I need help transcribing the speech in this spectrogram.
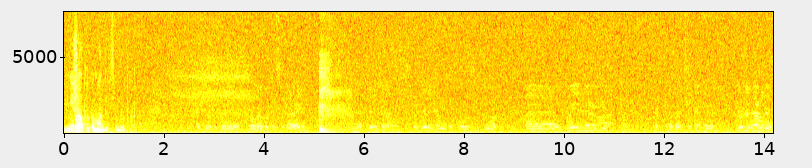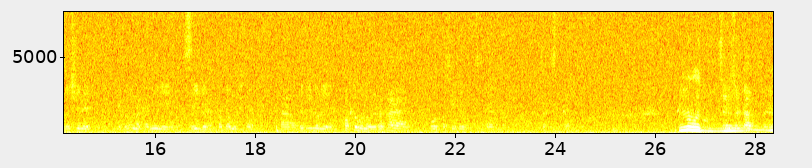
Мені жалко команди в цьому випадку. Е, ви, наверное, дуже гарно изучили игру накануне с лидером, потому что э, выдвинули повторного игрока от последнего центрального захисника. Ну, Це результат. е,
